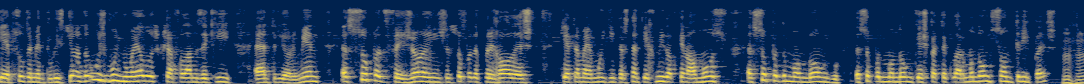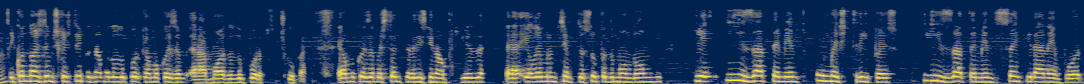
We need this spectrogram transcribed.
que é absolutamente deliciosa. Os bunhuelos, que já falámos aqui anteriormente, a sopa de feijões, a sopa de frijoles, que é também muito interessante, e a comida ao pequeno almoço, a sopa de mondongo, a sopa de mondongo que é espetacular. Mondongo são tripas, Uhum. e quando nós dizemos que as tripas à moda do porco é uma coisa, à moda do Porto, desculpa, é uma coisa bastante tradicional portuguesa, eh, eu lembro-me sempre da sopa de mondongo, que é exatamente umas tripas, exatamente sem tirar nem pôr,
